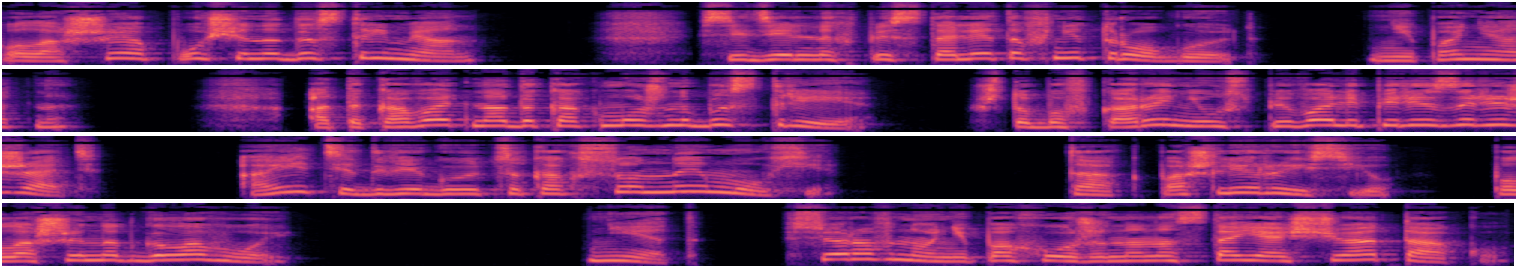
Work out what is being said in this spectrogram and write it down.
Палаши опущены до стремян. Сидельных пистолетов не трогают. Непонятно. Атаковать надо как можно быстрее, чтобы в каре не успевали перезаряжать, а эти двигаются как сонные мухи. Так, пошли рысью, палаши над головой. Нет, все равно не похоже на настоящую атаку.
